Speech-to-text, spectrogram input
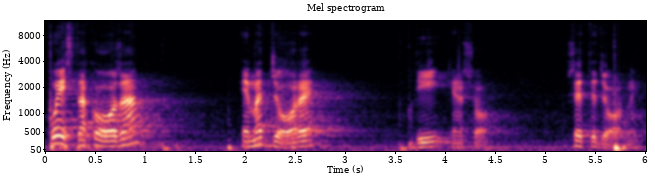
questa cosa è maggiore di, che ne so, 7 giorni.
